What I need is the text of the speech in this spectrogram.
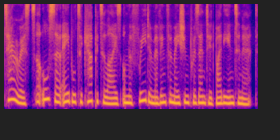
Terrorists are also able to capitalize on the freedom of information presented by the Internet.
